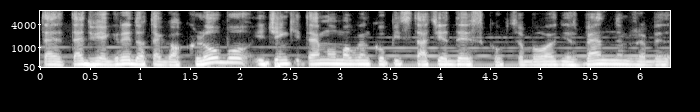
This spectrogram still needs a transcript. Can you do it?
te, te dwie gry do tego klubu i dzięki temu mogłem kupić stację dysków, co było niezbędnym, żeby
